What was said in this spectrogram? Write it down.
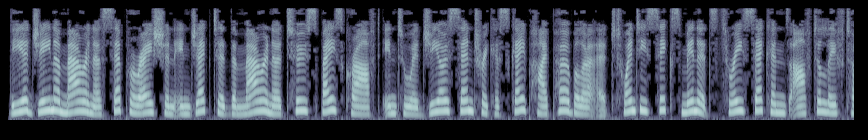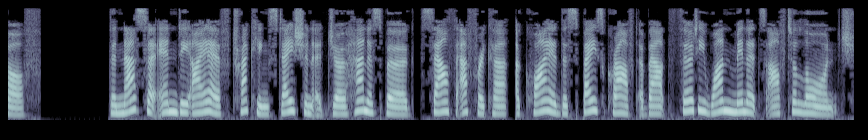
The Agena Mariner separation injected the Mariner 2 spacecraft into a geocentric escape hyperbola at 26 minutes 3 seconds after liftoff. The NASA NDIF tracking station at Johannesburg, South Africa, acquired the spacecraft about 31 minutes after launch.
